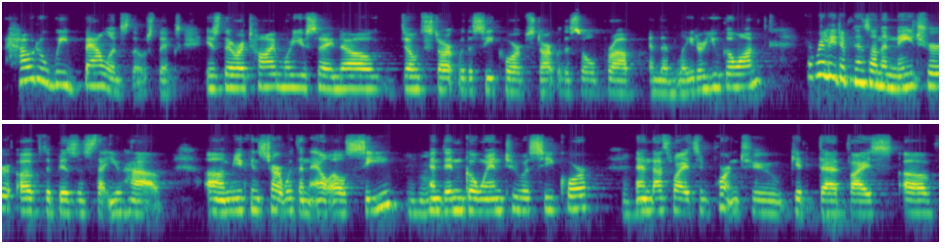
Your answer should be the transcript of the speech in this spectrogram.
how do we balance those things? Is there a time where you say, no, don't start with a C Corp, start with a sole prop, and then later you go on? It really depends on the nature of the business that you have. Um, you can start with an LLC mm-hmm. and then go into a C corp. Mm-hmm. And that's why it's important to get the advice of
